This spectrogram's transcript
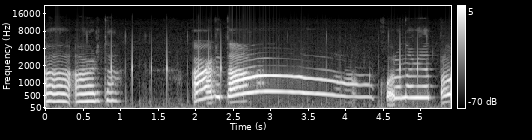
Aa Arda. Arda. Koronavirüs. Aa.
